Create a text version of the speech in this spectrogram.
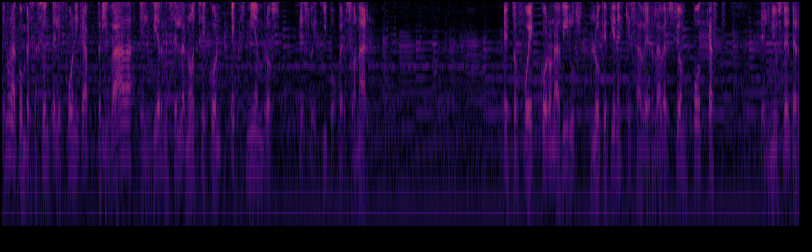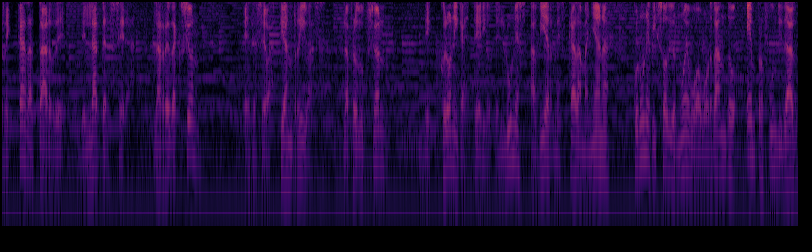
en una conversación telefónica privada el viernes en la noche con exmiembros de su equipo personal. Esto fue Coronavirus, lo que tienes que saber, la versión podcast del newsletter de cada tarde de La Tercera. La redacción es de Sebastián Rivas, la producción de Crónica Estéreo, de lunes a viernes cada mañana, con un episodio nuevo abordando en profundidad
